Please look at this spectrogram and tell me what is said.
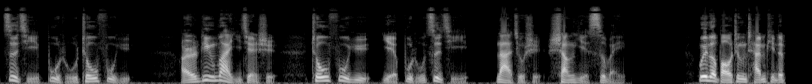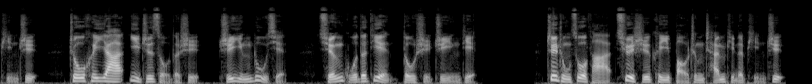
自己不如周富裕，而另外一件事，周富裕也不如自己，那就是商业思维。为了保证产品的品质。周黑鸭一直走的是直营路线，全国的店都是直营店。这种做法确实可以保证产品的品质，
